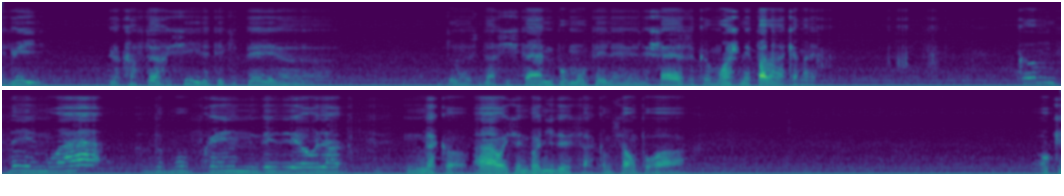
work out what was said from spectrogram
Et lui, le crafter ici, il est équipé euh, d'un système pour monter les, chaises que moi je n'ai pas dans la camionnette. Comme c'est moi, je vous ferai une vidéo là-dessus. D'accord. Ah oui, c'est une bonne idée ça. Comme ça, on pourra. Ok.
